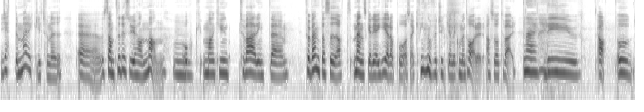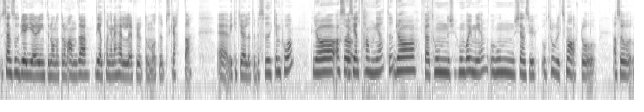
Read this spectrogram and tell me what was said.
jättemärkligt för mig. Eh, samtidigt så är ju han man Mm. och man kan ju tyvärr inte förvänta sig att män ska reagera på så här kvinnoförtryckande kommentarer. Alltså tyvärr. Nej. Det är ju... Ja, och sen så reagerar inte någon av de andra deltagarna heller förutom att typ skratta. Eh, vilket jag är lite besviken på. Ja, alltså. Speciellt Tanja typ. Ja, För att hon, hon var ju med och hon känns ju otroligt smart och alltså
